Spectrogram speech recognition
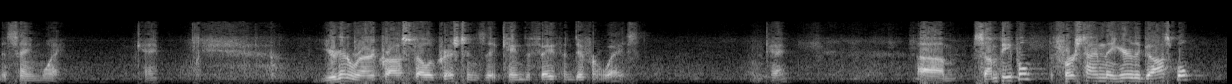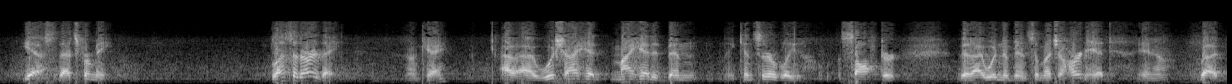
the same way. Okay? You're going to run across fellow Christians that came to faith in different ways. Okay? Um, some people, the first time they hear the gospel, yes, that's for me. Blessed are they. Okay? I, I wish I had my head had been considerably softer, that I wouldn't have been so much a hardhead, you know. But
